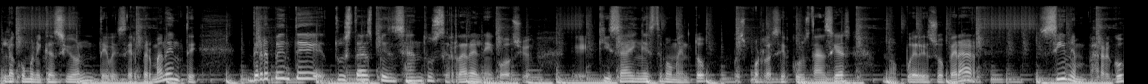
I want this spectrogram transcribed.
la comunicación debe ser permanente. De repente tú estás pensando cerrar el negocio. Eh, quizá en este momento, pues por las circunstancias, no puedes operar. Sin embargo,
